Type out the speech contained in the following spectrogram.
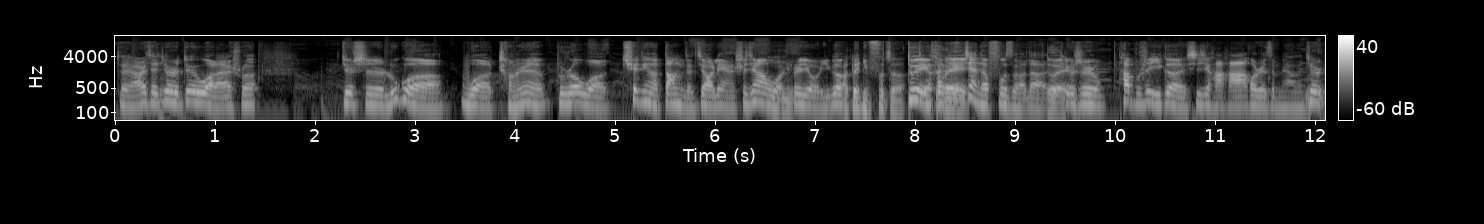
对，而且就是对于我来说，就是如果我承认，不是说我确定了当你的教练，实际上我嗯是有一个要对你负责。对，很明显的负责的，对就是他不是一个嘻嘻哈哈或者怎么样的，就是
